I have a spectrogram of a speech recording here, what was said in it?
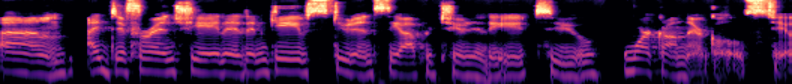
um, I differentiated and gave students the opportunity to work on their goals too.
